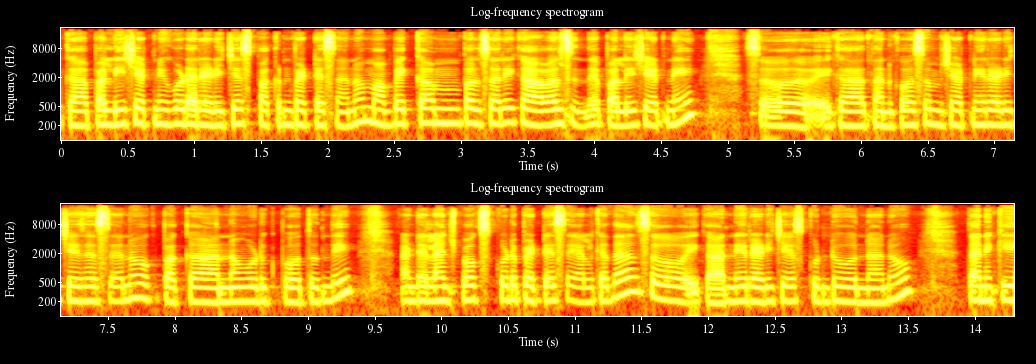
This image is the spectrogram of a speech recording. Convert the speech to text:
ఇక పల్లీ చట్నీ కూడా రెడీ చేసి పక్కన పెట్టేశాను. మా అబ్బాయికి కంపల్సరీ కావాల్సిందే పల్లీ చట్నీ. సో ఇక తన కోసం చట్నీ రెడీ చేసేసాను. ఒక పక్క అన్నం ఉడికిపోతుంది. అంటే లంచ్ బాక్స్ కూడా పెట్టేసేయాలి కదా. సో ఇక అన్నీ రెడీ చేసుకుంటూ ఉన్నాను. తనకి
